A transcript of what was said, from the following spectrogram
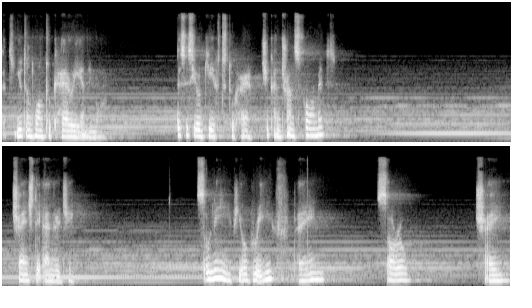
that you don't want to carry anymore. This is your gift to her. She can transform it, change the energy. So leave your grief, pain, sorrow, shame.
